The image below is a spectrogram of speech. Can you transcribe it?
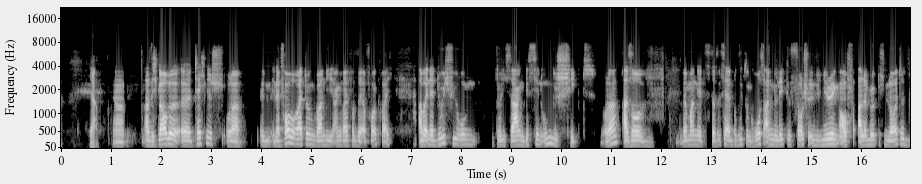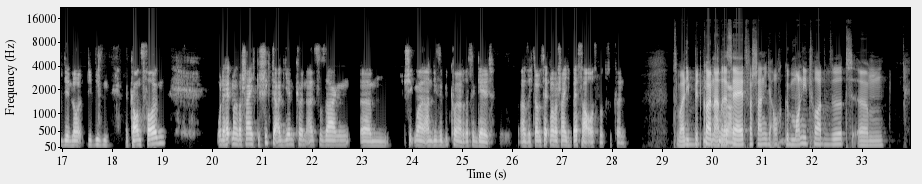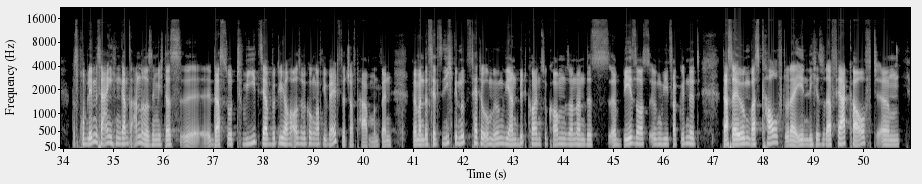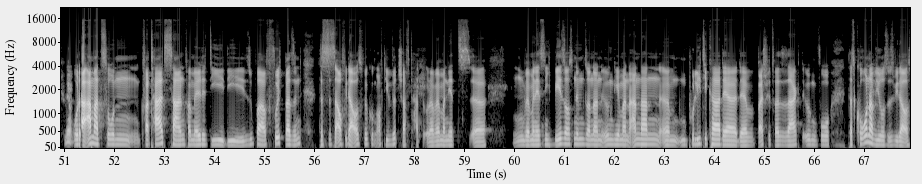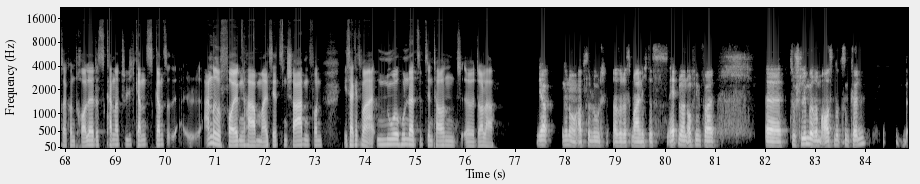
ja. Ja, also ich glaube, äh, technisch oder in, in der Vorbereitung waren die Angreifer sehr erfolgreich, aber in der Durchführung würde ich sagen, ein bisschen ungeschickt, oder? Also wenn man jetzt, das ist ja im Prinzip so ein groß angelegtes Social Engineering auf alle möglichen Leute, die den Leuten, die diesen Accounts folgen. Und da hätte man wahrscheinlich geschickter agieren können, als zu sagen, ähm, schick mal an diese Bitcoin-Adresse Geld. Also ich glaube, das hätte man wahrscheinlich besser ausnutzen können. Zumal die Bitcoin-Adresse ja jetzt wahrscheinlich auch gemonitort wird. Ähm, das Problem ist ja eigentlich ein ganz anderes, nämlich dass, äh, dass so Tweets ja wirklich auch Auswirkungen auf die Weltwirtschaft haben. Und wenn, wenn man das jetzt nicht genutzt hätte, um irgendwie an Bitcoin zu kommen, sondern dass äh, Bezos irgendwie verkündet, dass er irgendwas kauft oder ähnliches oder verkauft, ähm, ja. oder Amazon Quartalszahlen vermeldet, die, die super furchtbar sind, dass es auch wieder Auswirkungen auf die Wirtschaft hat. Oder wenn man jetzt äh, wenn man jetzt nicht Bezos nimmt, sondern irgendjemand anderen, ähm, ein Politiker, der, der beispielsweise sagt, irgendwo, das Coronavirus ist wieder außer Kontrolle, das kann natürlich ganz, ganz äh, andere Folgen haben als jetzt ein Schaden von, ich sage jetzt mal, nur 117.000 äh, Dollar. Ja, genau, absolut. Also das meine ich, das hätten wir auf jeden Fall äh, zu Schlimmerem ausnutzen können.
